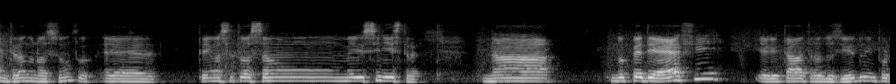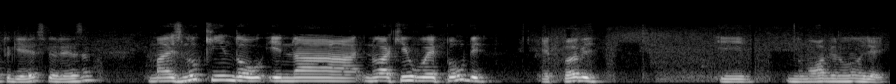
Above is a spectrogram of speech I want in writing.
entrando no assunto, é, tem uma situação meio sinistra. Na, no PDF, ele está traduzido em português, beleza? Mas no Kindle e na, no arquivo EPUB, EPUB e no eu não olhei,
